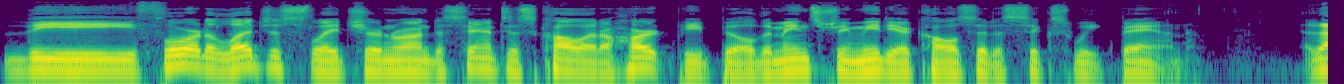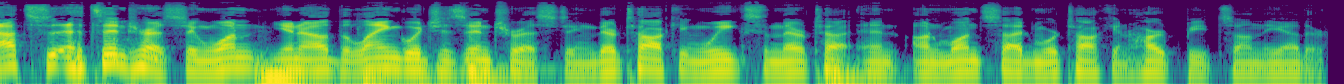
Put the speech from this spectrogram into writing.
The Florida legislature and Ron DeSantis call it a heartbeat bill. The mainstream media calls it a six week ban. That's that's interesting. One, you know, the language is interesting. They're talking weeks, and they're ta- and on one side, and we're talking heartbeats on the other.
